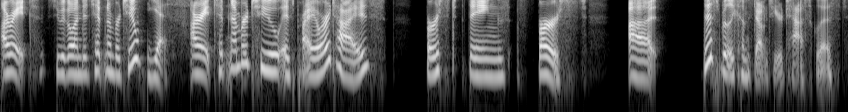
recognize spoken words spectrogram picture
all right should we go into tip number two Yes. all right tip number two is prioritize first things first uh this really comes down to your task list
